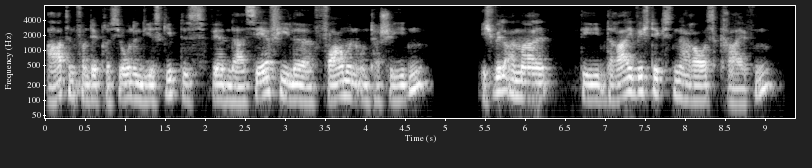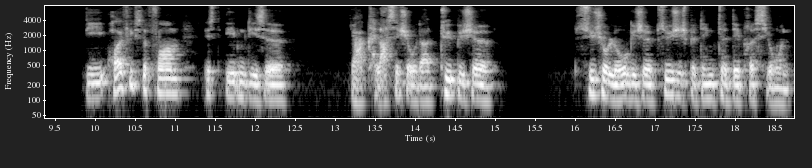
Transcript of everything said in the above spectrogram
Arten von Depressionen, die es gibt. Es werden da sehr viele Formen unterschieden. Ich will einmal die drei wichtigsten herausgreifen. Die häufigste Form ist eben diese ja klassische oder typische psychologische, psychisch bedingte Depression.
